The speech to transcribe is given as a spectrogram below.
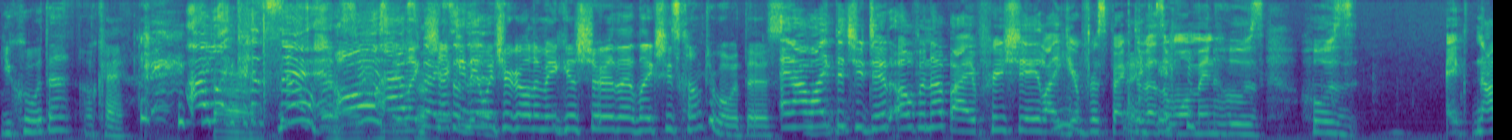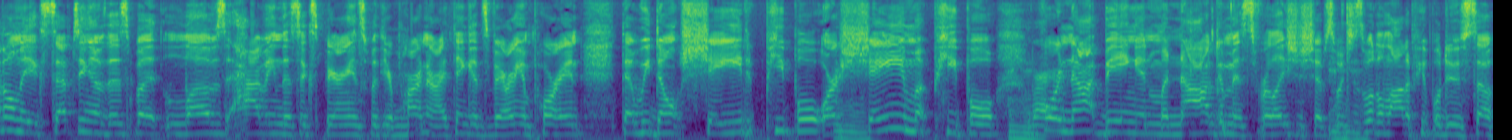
You cool with that? Okay. I like consent in all Seriously, like checking of in with your girl and making sure that like she's comfortable with this. And I like that you did open up. I appreciate like your mm. perspective as a woman who's who's ex- not only accepting of this but loves having this experience with your partner. I think it's very important that we don't shade people or shame people for Right. not being in monogamous relationships, which is what a lot of people do. So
